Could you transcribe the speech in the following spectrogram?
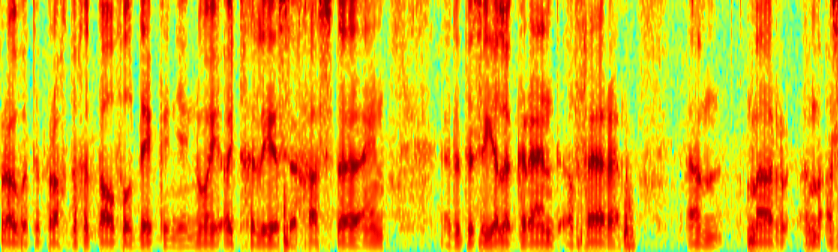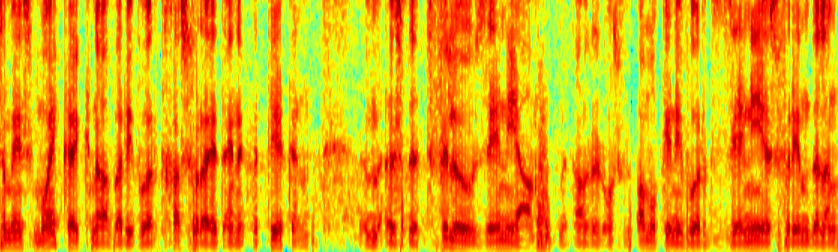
vrou wat 'n pragtige tafel dek en jy nooi uitgeleese gaste en, en dit is 'n hele grand affære. Ehm um, maar um, as 'n mens mooi kyk na wat die woord gasvryheid eintlik beteken, um, is dit philoxenia. Met ander woorde, ons almal ken die woord xeni is vreemdeling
